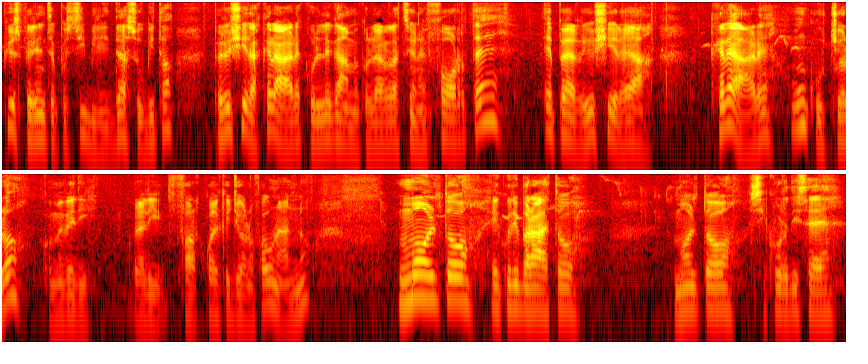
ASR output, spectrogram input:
più esperienze possibili da subito per riuscire a creare quel legame con la relazione forte e per riuscire a creare un cucciolo, come vedi, quella lì fa qualche giorno, fa un anno, molto equilibrato, molto sicuro di sé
